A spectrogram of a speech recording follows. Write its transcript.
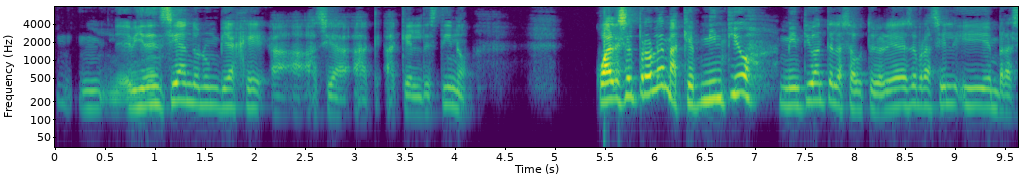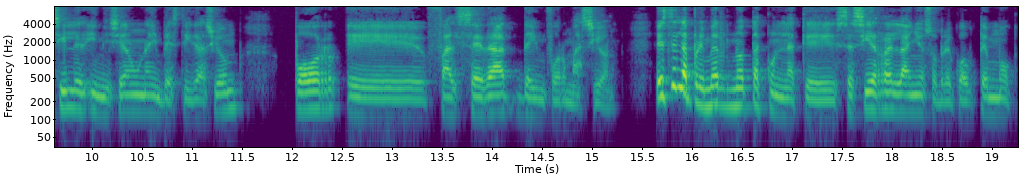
mm, evidenciando en un viaje hacia aquel destino. ¿Cuál es el problema? Que mintió, mintió ante las autoridades de Brasil y en Brasil iniciaron una investigación por eh, falsedad de información. Esta es la primera nota con la que se cierra el año sobre Cuauhtémoc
